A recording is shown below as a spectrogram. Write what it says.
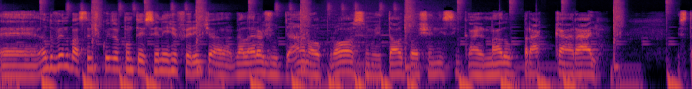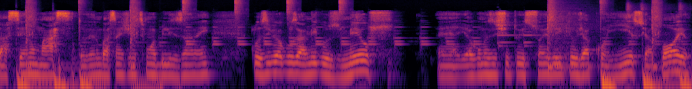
É, ando vendo bastante coisa acontecendo em referente a galera ajudando ao próximo e tal. Tô achando isso encarnado pra caralho. Está sendo massa. Tô vendo bastante gente se mobilizando aí. Inclusive alguns amigos meus é, e algumas instituições aí que eu já conheço e apoio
